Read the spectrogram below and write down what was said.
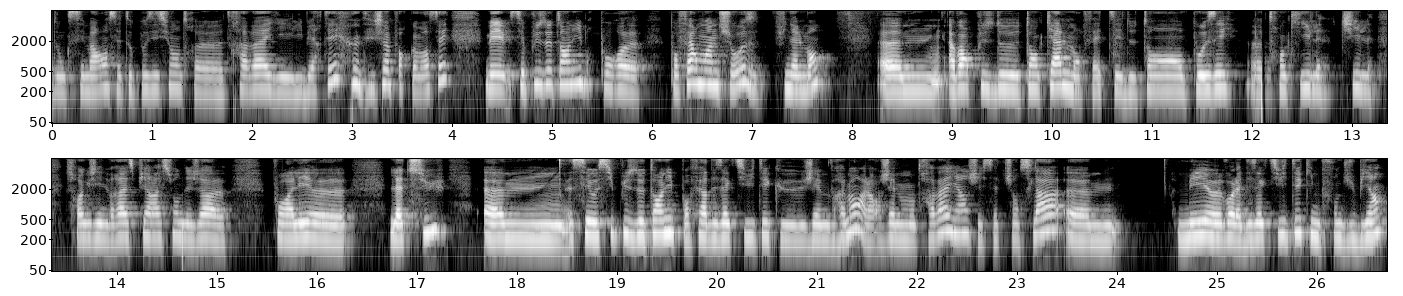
donc c'est marrant cette opposition entre travail et liberté déjà pour commencer, mais c'est plus de temps libre pour pour faire moins de choses finalement. Euh, avoir plus de temps calme en fait et de temps posé, euh, tranquille, chill. Je crois que j'ai une vraie aspiration déjà euh, pour aller là-dessus. c'est aussi plus de temps libre pour faire des activités que j'aime vraiment. Alors j'aime mon travail, hein, j'ai cette chance-là. Mais voilà, des activités qui me font du bien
